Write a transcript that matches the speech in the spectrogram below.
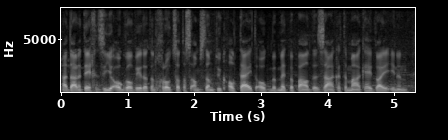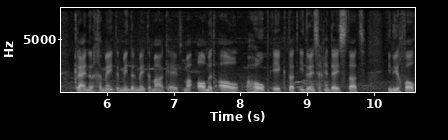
Nou, daarentegen zie je ook wel weer dat een groot stad als Amsterdam natuurlijk altijd ook met bepaalde zaken te maken heeft waar je in een kleinere gemeente minder mee te maken heeft. Maar al met al hoop ik dat iedereen zich in deze stad in ieder geval,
